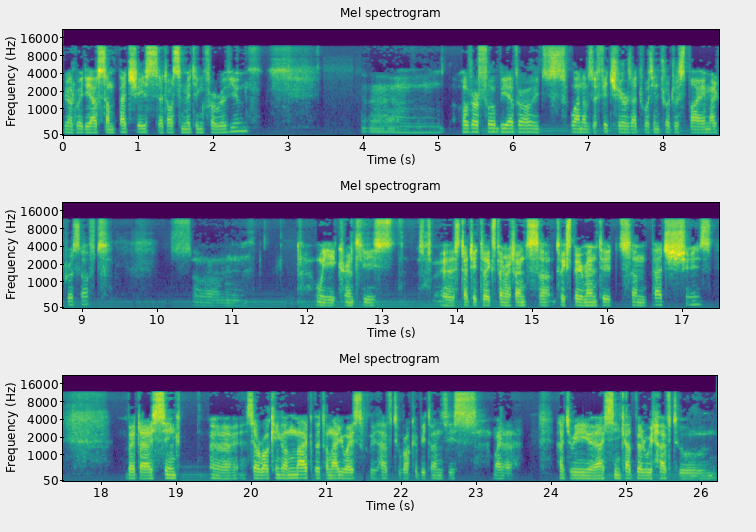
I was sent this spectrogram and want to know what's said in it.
We already have some patches that are submitting for review. Um, overscroll behavior, it's one of the features that was introduced by Microsoft. So um, we currently uh, started to experiment uh, to experiment it some patches, but I think uh, they're working on Mac, but on iOS we'll have to work a bit on this. Well, actually, I think Apple will have to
